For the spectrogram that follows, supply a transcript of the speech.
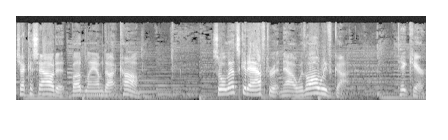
check us out at budlamb.com. So let's get after it now with all we've got. Take care.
